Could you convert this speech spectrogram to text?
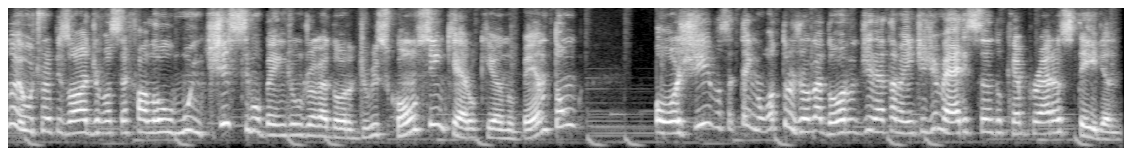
no último episódio você falou muitíssimo bem de um jogador de Wisconsin, que era o Keanu Benton. Hoje você tem outro jogador diretamente de Madison, do Camp Rattle Stadium.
